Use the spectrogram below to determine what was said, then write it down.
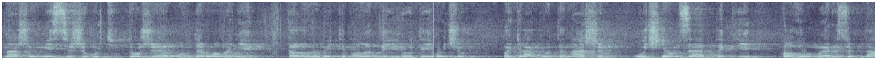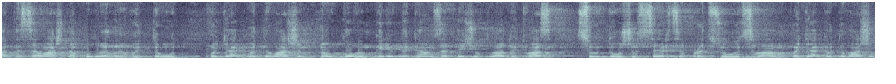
В нашому місті живуть дуже обдаровані, талановиті молоді люди. Хочу подякувати нашим учням за такі вагомі результати, за ваш наполегливий труд. Подякувати вашим науковим керівникам за те, що вкладуть вас свою душу, серце, працюють з вами. Подякувати вашим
